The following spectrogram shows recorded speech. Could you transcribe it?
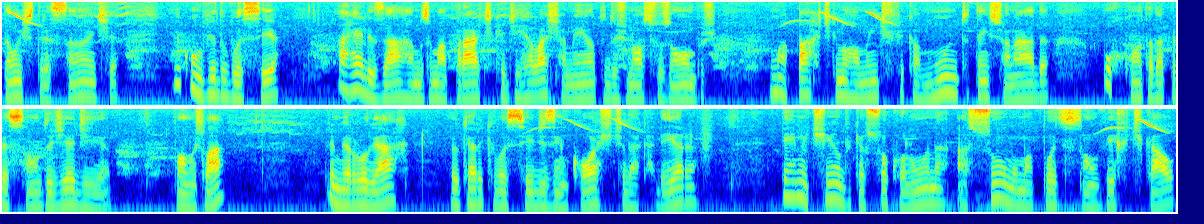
tão estressante e convido você a realizarmos uma prática de relaxamento dos nossos ombros uma parte que normalmente fica muito tensionada por conta da pressão do dia a dia. Vamos lá? Em primeiro lugar, eu quero que você desencoste da cadeira, permitindo que a sua coluna assuma uma posição vertical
